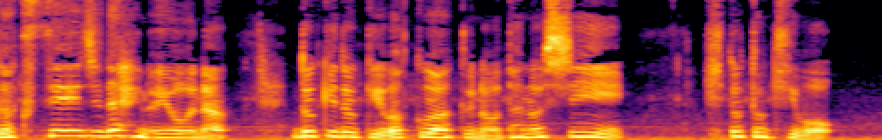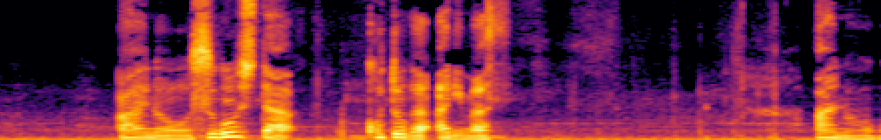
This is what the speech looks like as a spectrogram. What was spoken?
学生時代のようなドキドキワクワクの楽しいひとときをあの過ごしたことがあります。あの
